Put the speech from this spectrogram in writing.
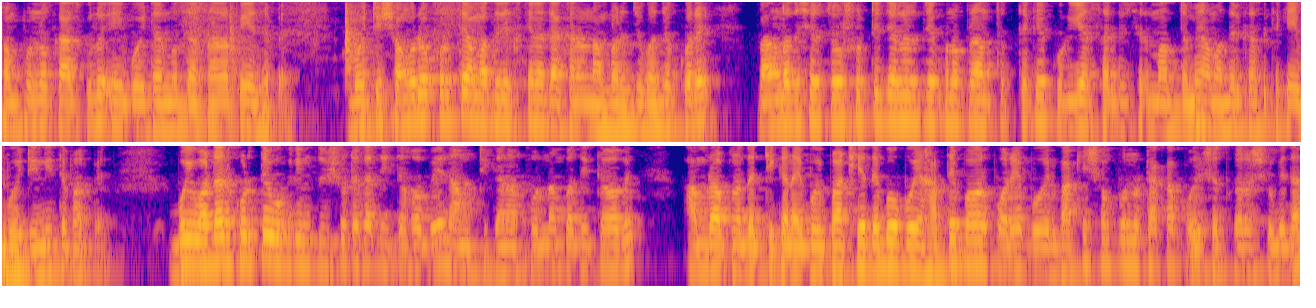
সম্পূর্ণ কাজগুলো এই বইটার মধ্যে আপনারা পেয়ে যাবেন। বইটি সংগ্রহ করতে আমাদের স্ক্রিনে দেখানো নাম্বারে যোগাযোগ করে বাংলাদেশের চৌষট্টি জেলার যে কোনো প্রান্ত থেকে কুরিয়ার সার্ভিসের মাধ্যমে আমাদের কাছ থেকে এই বইটি নিতে পারবেন। বই অর্ডার করতে অগ্রিম দুইশো টাকা দিতে হবে, নাম, ঠিকানা, ফোন নাম্বার দিতে হবে। আমরা আপনাদের ঠিকানায় বই পাঠিয়ে দেব। বই হাতে পাওয়ার পরে বইয়ের বাকি সম্পূর্ণ টাকা পরিশোধ করার সুবিধা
